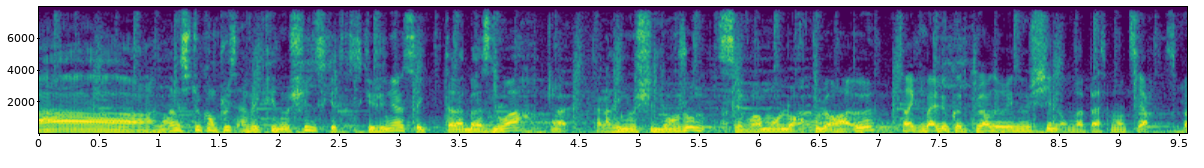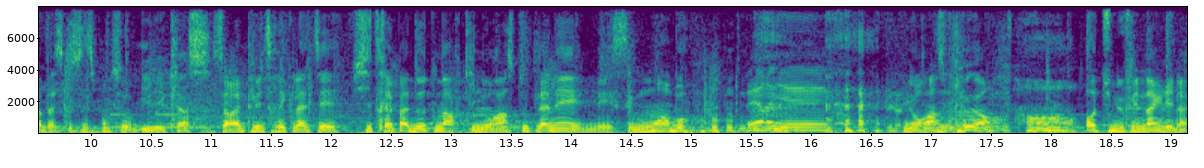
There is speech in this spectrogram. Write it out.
Ah non mais surtout qu'en plus avec Rhino Shield, ce qui est, ce qui est génial, c'est que t'as la base noire, Ouais. t'as la Rhino Shield en jaune, c'est vraiment leur couleur à eux. C'est vrai que bah, le code couleur de Rhino Shield, on va pas se mentir, c'est pas parce que c'est sponsor. Il est classe. Ça aurait pu être éclaté. Je citerai pas d'autres marques qui nous rincent toute l'année, mais c'est moins beau. Perrier. Ils nous rincent peu, hein. Oh, oh, tu nous fais une dinguerie là.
